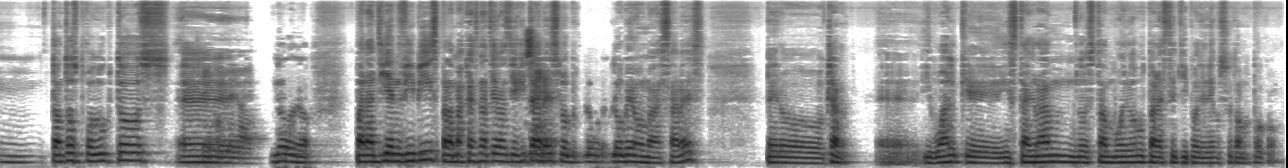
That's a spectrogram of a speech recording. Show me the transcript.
mm, tantos productos, eh, no Para DNVBs, para marcas nativas digitales, lo, lo, veo más, ¿sabes? Pero, claro, eh, igual que Instagram no es tan bueno para este tipo de negocio tampoco.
